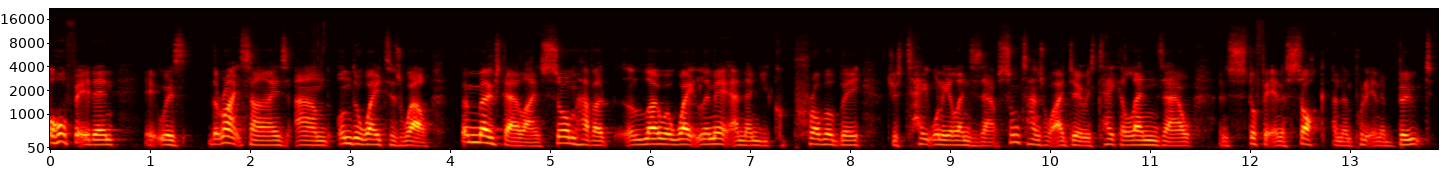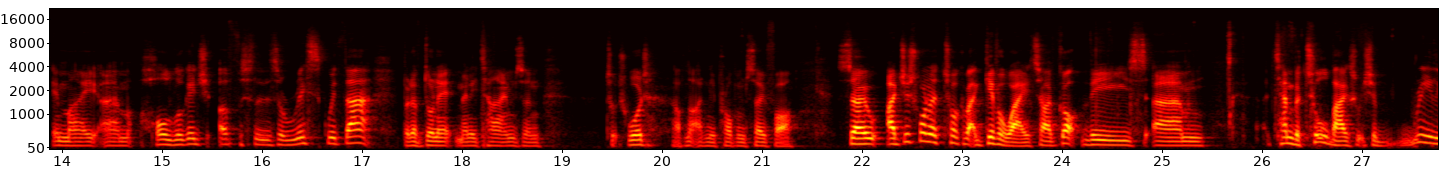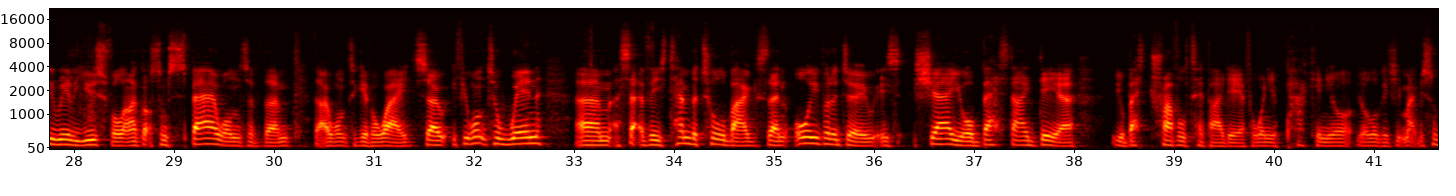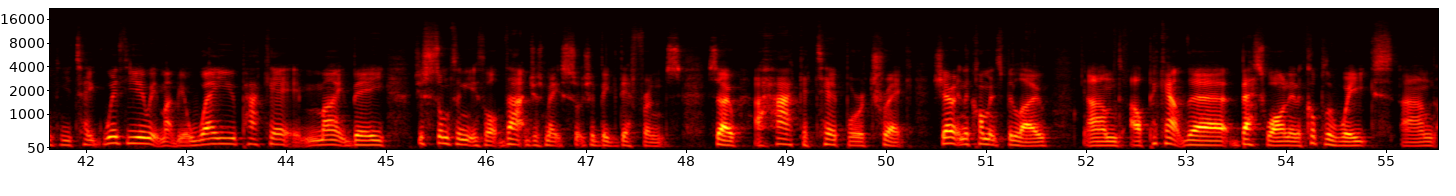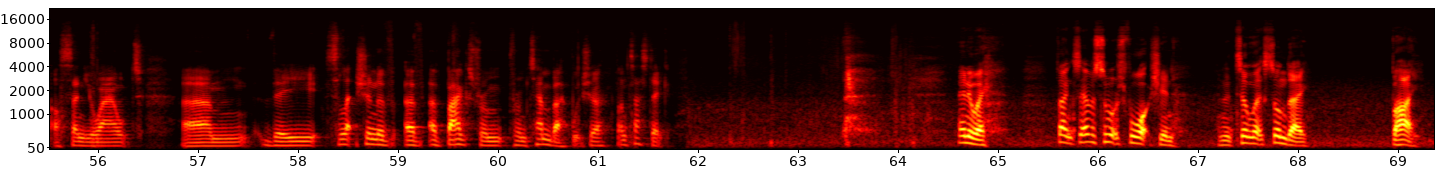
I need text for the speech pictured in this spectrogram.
All fitted in. It was the right size and underweight as well. For most airlines, some have a, a, lower weight limit and then you could probably just take one of your lenses out. Sometimes what I do is take a lens out and stuff it in a sock and then put it in a boot in my um, hold luggage. Obviously there's a risk with that, but I've done it many times and touch wood, I've not had any problems so far. So I just want to talk about giveaway. So I've got these um, Tenba tool bags, which are really, really useful. And I've got some spare ones of them that I want to give away. So if you want to win um, a set of these Tenba tool bags, then all you've got to do is share your best idea your best travel tip idea for when you're packing your, your luggage. It might be something you take with you, it might be a way you pack it, it might be just something you thought that just makes such a big difference. So a hack, a tip or a trick, share it in the comments below and I'll pick out the best one in a couple of weeks and I'll send you out um, the selection of, of, of bags from, from Tenba, which are fantastic. Anyway, thanks ever so much for watching and until next Sunday, Bye.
